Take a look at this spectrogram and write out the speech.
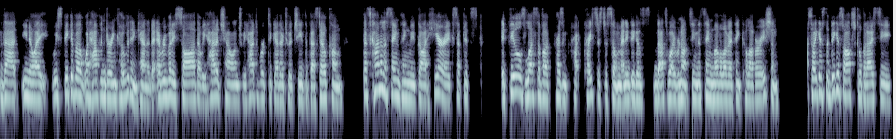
that you know i we speak about what happened during covid in canada. Everybody saw that we had a challenge we had to work together to achieve the best outcome. That's kind of the same thing we've got here except it's it feels less of a present crisis to so many because that's why we're not seeing the same level of i think collaboration. So i guess the biggest obstacle that i see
